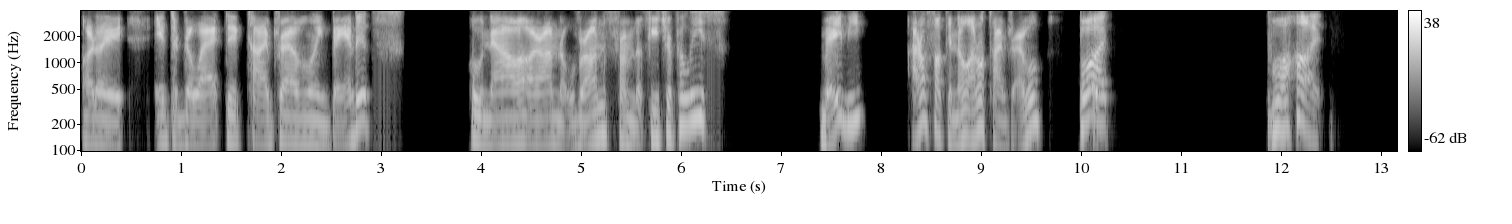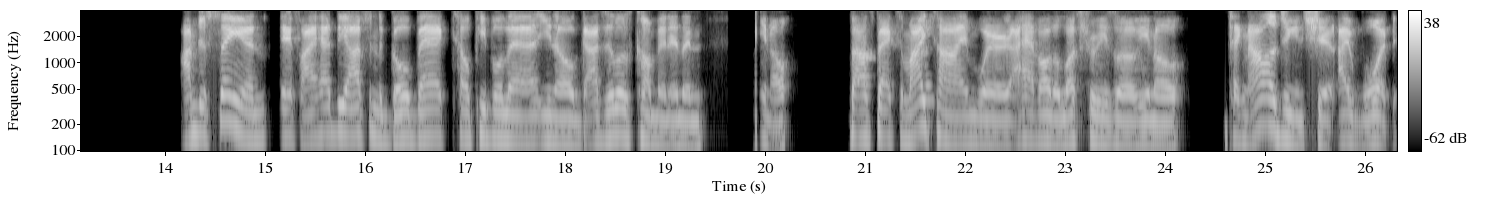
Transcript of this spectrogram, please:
are they intergalactic time traveling bandits who now are on the run from the future police? Maybe. I don't fucking know. I don't time travel. But but I'm just saying, if I had the option to go back, tell people that, you know, Godzilla's coming and then, you know, bounce back to my time where I have all the luxuries of, you know, technology and shit, I would.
